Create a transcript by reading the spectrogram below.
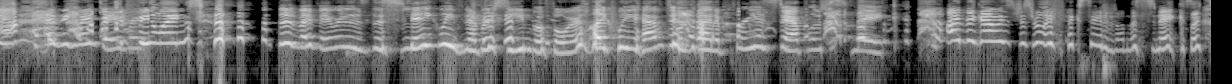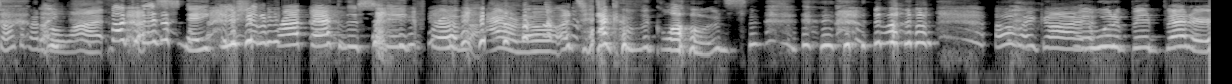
I think my favorite feelings. my favorite is the snake we've never seen before. Like we have to have had a pre-established snake. I think I was just really fixated on the snake because I talk about it a lot. Fuck this snake. You should have brought back the snake from I don't know, Attack of the Clones. oh my god! it would have been better.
